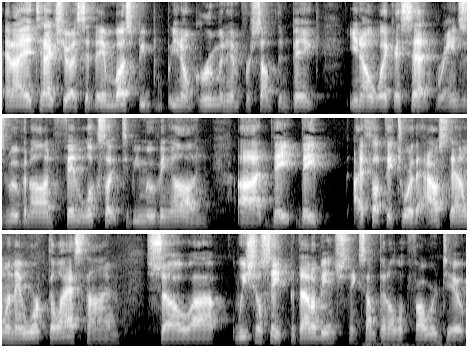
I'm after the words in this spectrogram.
and I had text you. I said they must be, you know, grooming him for something big. You know, like I said, Reigns is moving on. Finn looks like to be moving on. Uh, they they I thought they tore the house down when they worked the last time. So uh, we shall see, but that'll be interesting. Something to look forward to.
